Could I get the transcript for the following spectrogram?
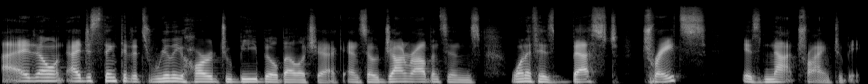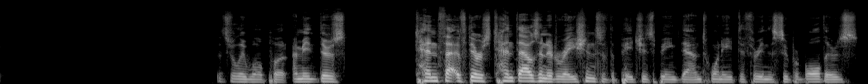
I don't, I just think that it's really hard to be Bill Belichick. And so Jon Robinson's one of his best traits is not trying to be. That's really well put. I mean, there's ten if there's ten thousand iterations of the Patriots being down twenty eight to three in the Super Bowl, there's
